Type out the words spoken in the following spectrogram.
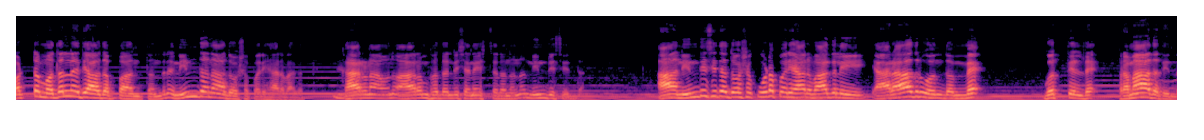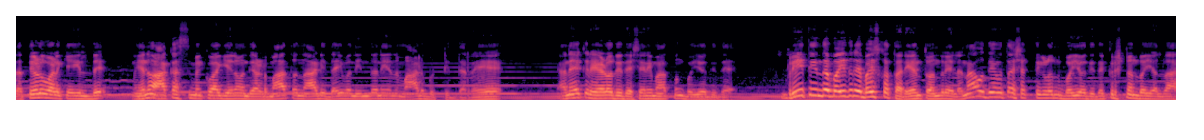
ಮೊಟ್ಟ ಮೊದಲನೇದು ಯಾವುದಪ್ಪ ಅಂತಂದ್ರೆ ನಿಂದನಾ ದೋಷ ಪರಿಹಾರವಾಗುತ್ತೆ ಕಾರಣ ಅವನು ಆರಂಭದಲ್ಲಿ ಶನೇಶ್ವರನನ್ನು ನಿಂದಿಸಿದ್ದ. ಆ ನಿಂದಿಸಿದ ದೋಷ ಕೂಡ ಪರಿಹಾರವಾಗಲಿ ಯಾರಾದರೂ ಒಂದೊಮ್ಮೆ ಗೊತ್ತಿಲ್ಲದೆ ಪ್ರಮಾದದಿಂದ ತಿಳುವಳಿಕೆ ಇಲ್ಲದೆ ಏನೋ ಆಕಸ್ಮಿಕವಾಗಿ ಏನೋ ಒಂದೆರಡು ಮಾತನ್ನು ಆಡಿ ದೈವ ನಿಂದನೆಯನ್ನು ಮಾಡಿಬಿಟ್ಟಿದ್ದರೆ ಅನೇಕರು ಹೇಳೋದಿದೆ ಶನಿ ಮಹಾತ್ಮಂಗೆ ಬೈಯೋದಿದೆ. ಪ್ರೀತಿಯಿಂದ ಬೈದರೆ ಬಯಸ್ಕೊತಾರೆ ಏನು ತೊಂದರೆ ಇಲ್ಲ. ನಾವು ದೇವತಾ ಶಕ್ತಿಗಳನ್ನು ಬೈಯೋದಿದೆ ಕೃಷ್ಣನ್ ಬೈಯಲ್ವಾ?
